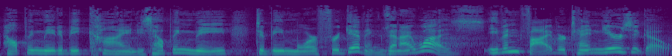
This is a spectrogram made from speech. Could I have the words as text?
helping me to be kind. He's helping me to be more forgiving than I was even five or ten years ago.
